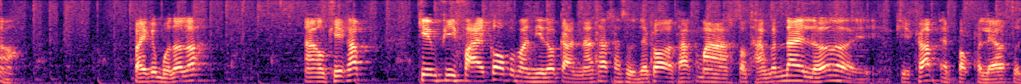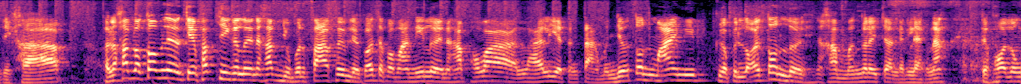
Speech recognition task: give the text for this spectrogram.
อ้าว ไปกันหมดแล้วเหรออ่าโอเคครับ เกมฟรีไฟก็ประมาณนี้แล้วกันนะ ถ้าใครสนใจก็ทักมาสอบถามกันได้เลย โอเคครับ แอดบอกไปแล้ว สวัสดีครับเอาละครับเราก็มาเล่นเกมพับจีกันเลยนะครับ อยู่บนฟ้าเฟรมเรทก็จะประมาณนี้เลยนะครับ เพราะว่ารายละเอียดต่างๆ มันเยอะต้นไม้มีเกือบเป็นร้อยต้นเลยนะครับ มันก็เลยจะแหลกๆนะ แต่พอลง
